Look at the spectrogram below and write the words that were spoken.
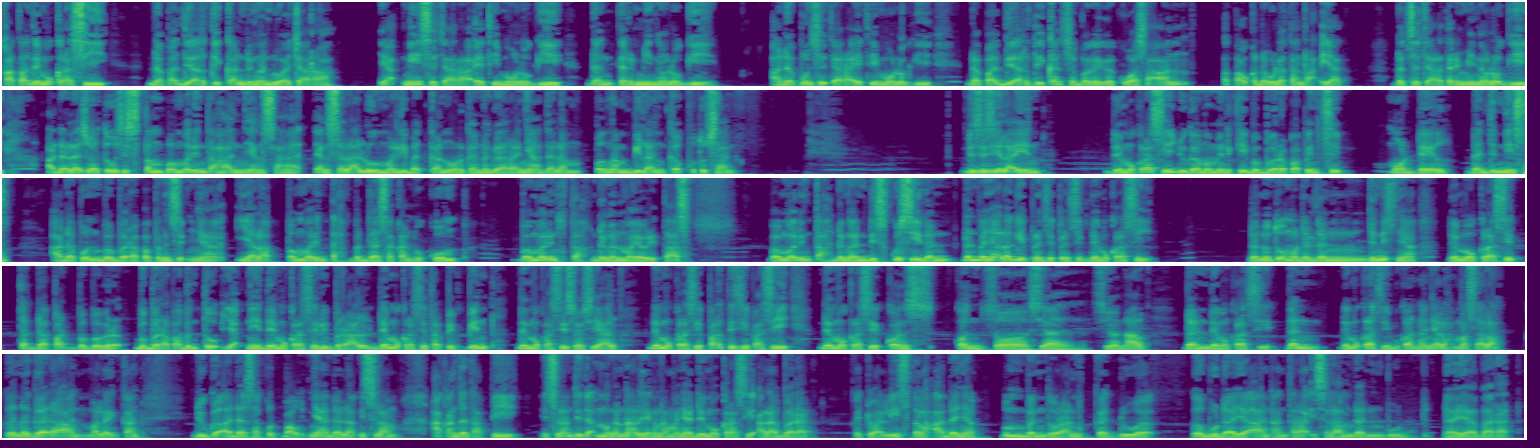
Kata demokrasi dapat diartikan dengan dua cara, yakni secara etimologi dan terminologi. Adapun secara etimologi dapat diartikan sebagai kekuasaan atau kedaulatan rakyat, dan secara terminologi adalah suatu sistem pemerintahan yang sangat yang selalu melibatkan warga negaranya dalam pengambilan keputusan. Di sisi lain, demokrasi juga memiliki beberapa prinsip model, dan jenis. Adapun beberapa prinsipnya ialah pemerintah berdasarkan hukum, pemerintah dengan mayoritas, pemerintah dengan diskusi dan dan banyak lagi prinsip-prinsip demokrasi. Dan untuk model dan jenisnya, demokrasi terdapat beberapa bentuk yakni demokrasi liberal, demokrasi terpimpin, demokrasi sosial, demokrasi partisipasi, demokrasi kons konsosiasional, dan demokrasi dan demokrasi bukan hanyalah masalah kenegaraan melainkan juga ada sakut pautnya dalam Islam. Akan tetapi Islam tidak mengenal yang namanya demokrasi ala barat kecuali setelah adanya pembenturan kedua kebudayaan antara Islam dan budaya barat.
